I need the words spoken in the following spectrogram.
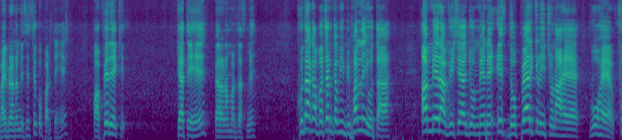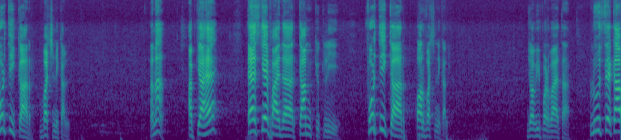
भाई ब्रानम इस हिस्से को पढ़ते हैं और फिर एक कहते हैं पैरा नंबर दस में, खुदा का वचन कभी विफल नहीं होता। अब मेरा विषय जो मैंने इस दोपहर के लिए चुना है, वो है फुर्ती कर, बच निकल। है ना? अब क्या है? एस के फायदर कम क्विकली फुर्ती कर और बच निकल। जो अभी पढ़वाया था लूज से कहा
